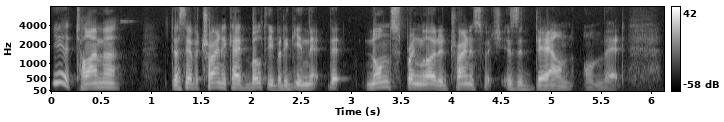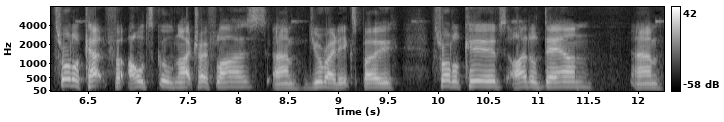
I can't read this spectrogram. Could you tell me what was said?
yeah, timer does have a trainer capability, but again, that, that non-spring loaded trainer switch is a down on that. Throttle cut for old school nitro flyers, um, dual rate expo, throttle curves, idle down, um,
